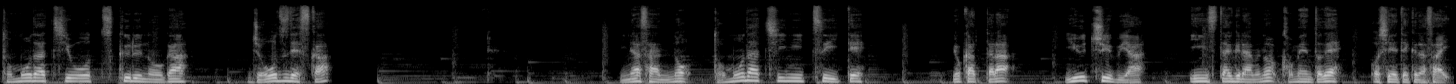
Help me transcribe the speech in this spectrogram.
友達を作るのが上手ですか？皆さんの友達についてよかったら YouTube や Instagram のコメントで教えてください。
